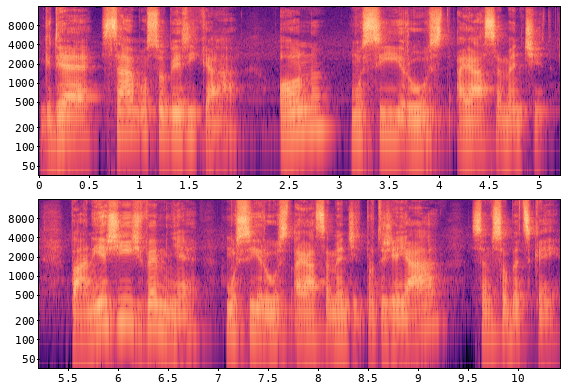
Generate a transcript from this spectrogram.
kde sám o sobě říká, on musí růst a já se menšit. Pán Ježíš ve mně musí růst a já se menšit, protože já jsem sobecký.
